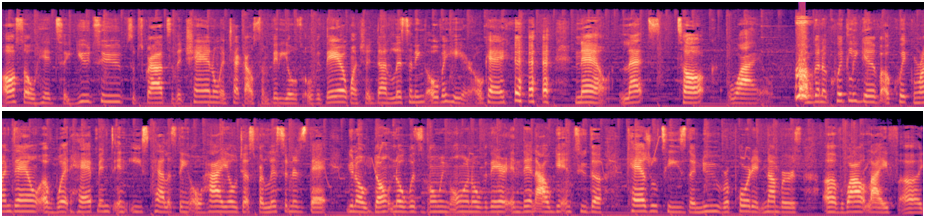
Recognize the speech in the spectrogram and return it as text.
Also, head to YouTube, subscribe to the channel, and check out some videos over there once you're done listening over here, okay? now, let's talk wild. I'm going to quickly give a quick rundown of what happened in East Palestine, Ohio, just for listeners that, you know, don't know what's going on over there. And then I'll get into the casualties, the new reported numbers of wildlife, uh,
